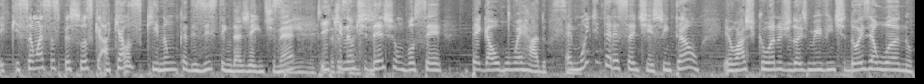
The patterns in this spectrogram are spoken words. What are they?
E que são essas pessoas que, aquelas que nunca desistem da gente, né? Sim, muito E que não te deixam você pegar o rumo errado. É muito interessante isso. Então, eu acho que o ano de 2022 é o ano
